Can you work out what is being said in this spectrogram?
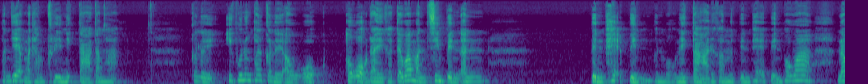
พิ่นแยกมาทำคลินิกตาต่างหาก ก็เลย อีกผู้นึงเพิ่นก็เลยเอาออก เอาออกได้ค่ะ แต่ว่ามันซิมเป็นอัน เป็นแผลเป็นเพิ่นบอกในตาเด้อค่ะ มันเป็นแผลเป็น เพราะว่าเรา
